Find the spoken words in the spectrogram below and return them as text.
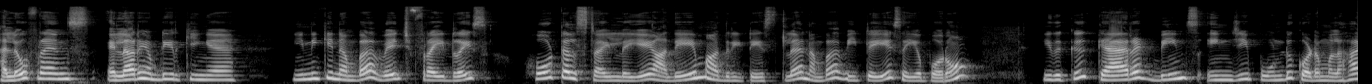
ஹலோ ஃப்ரெண்ட்ஸ் எல்லாரும் எப்படி இருக்கீங்க? இன்றைக்கி நம்ம வெஜ் ஃப்ரைட் ரைஸ் ஹோட்டல் ஸ்டைல்லையே அதே மாதிரி டேஸ்ட்டில் நம்ம வீட்டையே செய்ய போகிறோம் இதுக்கு கேரட் பீன்ஸ் இஞ்சி பூண்டு குடமிளகா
